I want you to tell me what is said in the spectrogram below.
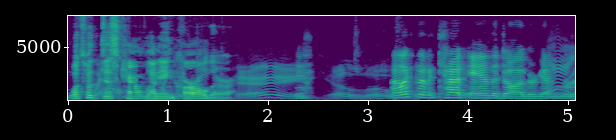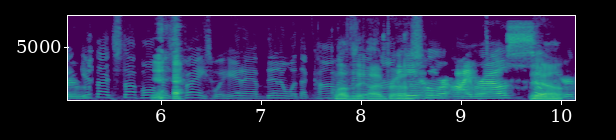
what's with discount Lenny and Carl there? Yeah. I like that the cat and the dog are getting Hey, groomed. get that stuff off Yeah. his face. We're here to have dinner with a common Love the man, not They eyebrows. gave Homer eyebrows. So Yeah. weird.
